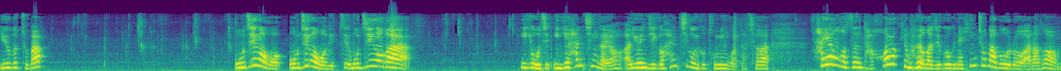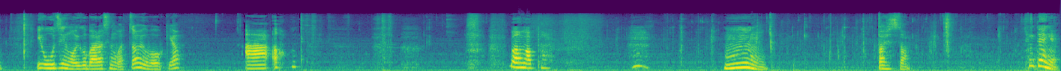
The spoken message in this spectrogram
유부초밥? 오징어가 오징어가 어디 있지? 오징어가 이게 오징 이게 한치인가요? 아 왠지 이거 한치고 이거 돔인 것 같아. 제가 하얀 것은 다 허옇게 보여가지고 그냥 흰 초밥으로 알아서 이거 오징어 이거 말하시는 거 맞죠? 이거 먹을게요. 아 어. 마음 아파. 음 맛있어. 탱탱해.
